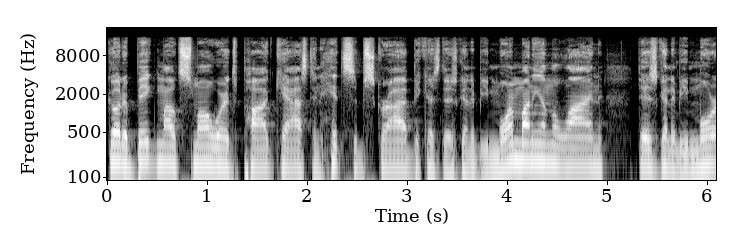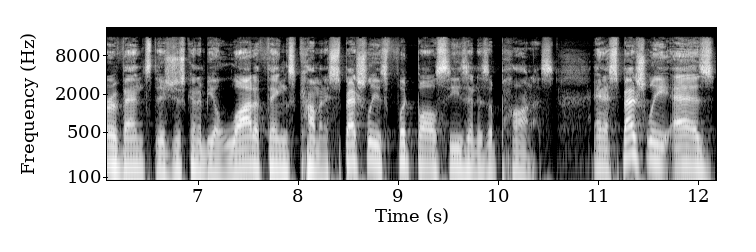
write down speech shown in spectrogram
go to Big Mouth Small Words podcast and hit subscribe because there's going to be more money on the line. There's going to be more events. There's just going to be a lot of things coming, especially as football season is upon us. And especially as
